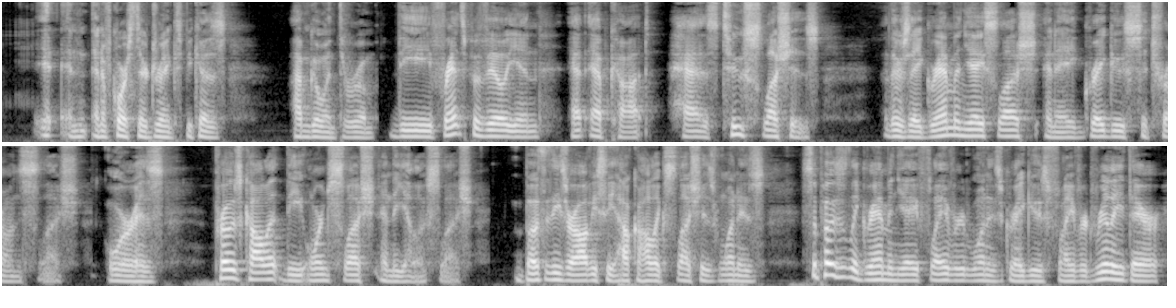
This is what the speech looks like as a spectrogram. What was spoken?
and and of course they're drinks because I'm going through them. The France Pavilion at Epcot has two slushes. There's a Grand Marnier slush and a Grey Goose Citron slush, or as pros call it, the orange slush and the yellow slush. Both of these are obviously alcoholic slushes. One is supposedly Grand Marnier flavored, one is Grey Goose flavored. Really, they're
